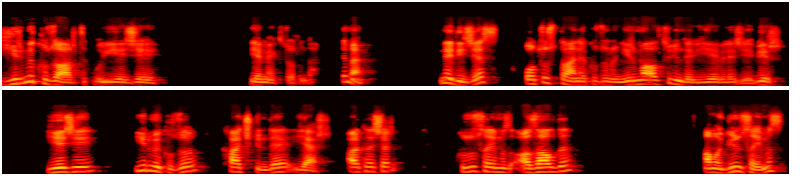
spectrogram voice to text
20 kuzu artık bu yiyeceği yemek zorunda. Değil mi? Ne diyeceğiz? 30 tane kuzunun 26 günde yiyebileceği bir yiyeceği 20 kuzu kaç günde yer? Arkadaşlar kuzu sayımız azaldı ama gün sayımız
